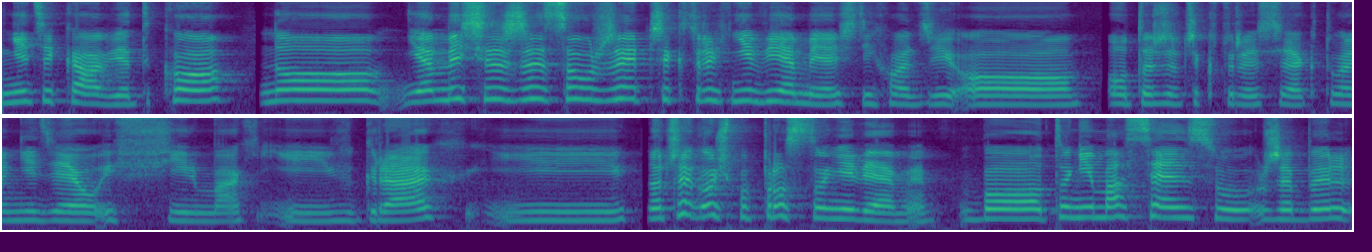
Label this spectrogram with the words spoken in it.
Nieciekawie, tylko no ja myślę, że są rzeczy, których nie wiemy, jeśli chodzi o, o te rzeczy, które się aktualnie dzieją i w filmach, i w grach, i no czegoś po prostu nie wiemy, bo to nie ma sensu, żeby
